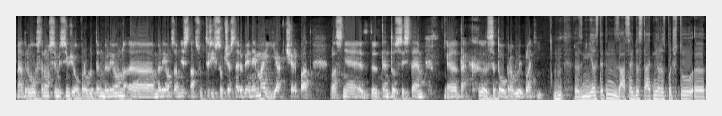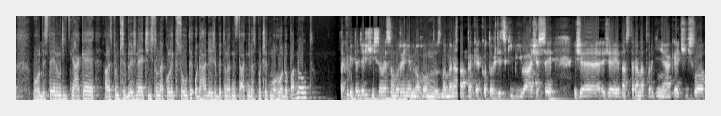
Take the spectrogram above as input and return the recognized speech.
Na druhou stranu si myslím, že opravdu ten milion, eh, milion zaměstnanců, kteří v současné době nemají jak čerpat vlastně tento systém, tak se to opravdu vyplatí. Mhm. Zmínil jste ten zásah do státního rozpočtu. Mohl byste jenom říct nějaké, alespoň přibližné číslo, nakolik jsou ty odhady, že by to na ten státní rozpočet mohlo dopadnout? Tak víte, těch čísel je samozřejmě mnoho. Hmm. To znamená, tak jako to vždycky bývá, že, si, že, že jedna strana tvrdí nějaké číslo,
